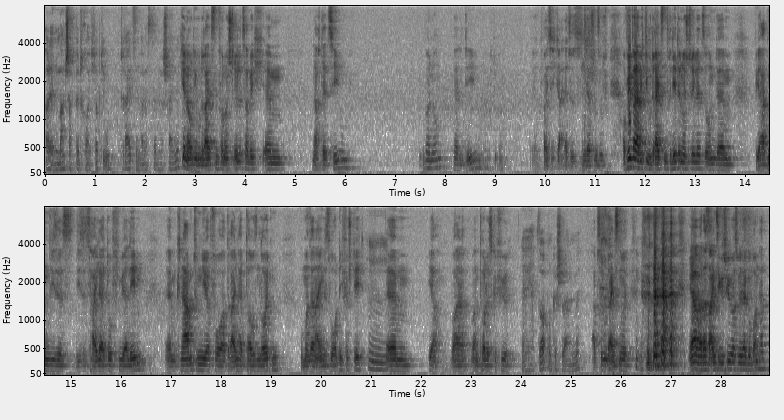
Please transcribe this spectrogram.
oder eine Mannschaft betreut. Ich glaube, die U13 war das dann wahrscheinlich. Genau, die U13 von Neustrelitz habe ich ähm, nach der C-Jugend übernommen. Ja, die D-Jugend habe ich über. Ja, weiß ich gar nicht. Also es sind ja schon so viel. Auf jeden Fall habe ich die U13 trainiert in Neustrelitz und ähm, wir hatten dieses, dieses Highlight, durften wir erleben. Ähm, Knabenturnier vor dreieinhalbtausend Leuten, wo man sein eigenes Wort nicht versteht. Hm. Ähm, ja, war, war ein tolles Gefühl. Ja, ihr habt Dortmund geschlagen, ne? Absolut 1-0. ja, war das einzige Spiel, was wir da gewonnen hatten.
